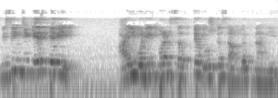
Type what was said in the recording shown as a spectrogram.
मिसिंगची केस केली. आई वडील पण सत्य गोष्ट सांगत नाही.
